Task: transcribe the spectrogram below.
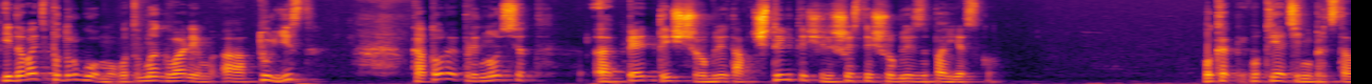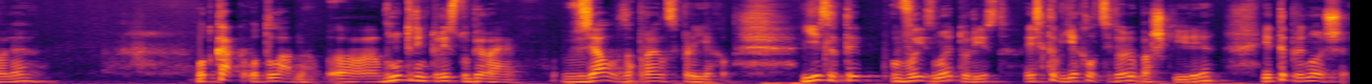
И давайте по-другому. Вот мы говорим, а, турист, который приносит 5 э, тысяч рублей, там 4 тысячи или 6 тысяч рублей за поездку. Вот, как, вот я тебе не представляю. Вот как, вот ладно, э, внутренний турист убираем. Взял, заправился, приехал. Если ты выездной турист, если ты въехал в территорию Башкирии, и ты приносишь,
